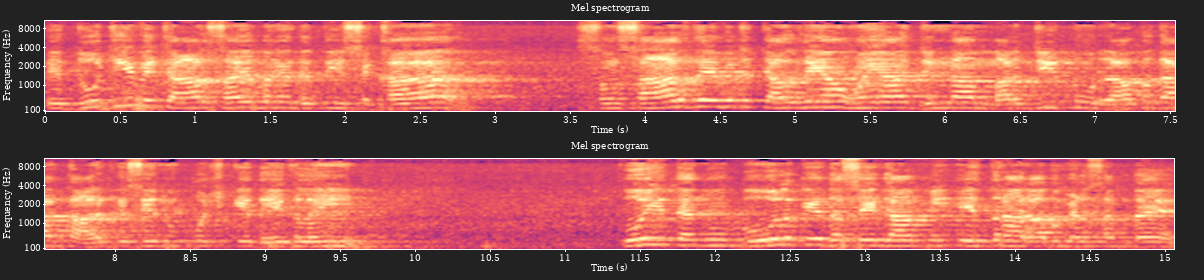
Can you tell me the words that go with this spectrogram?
ਤੇ ਦੂਜੀ ਵਿਚਾਰ ਸਾਹਿਬ ਨੇ ਦਿੱਤੀ, ਸਿੱਖਾ, ਸੰਸਾਰ ਦੇ ਵਿੱਚ ਚੱਲਦਿਆਂ ਹੋਇਆਂ ਜਿੰਨਾ ਮਰਜ਼ੀ ਤੂੰ ਰੱਬ ਦਾ ਘਰ ਕਿਸੇ ਨੂੰ ਪੁੱਛ ਕੇ ਦੇਖ ਲਈ, ਕੋਈ ਤੈਨੂੰ ਬੋਲ ਕੇ ਦੱਸੇਗਾ ਵੀ ਇਸ ਤਰ੍ਹਾਂ ਰੱਬ ਮਿਲ ਸਕਦਾ ਹੈ।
